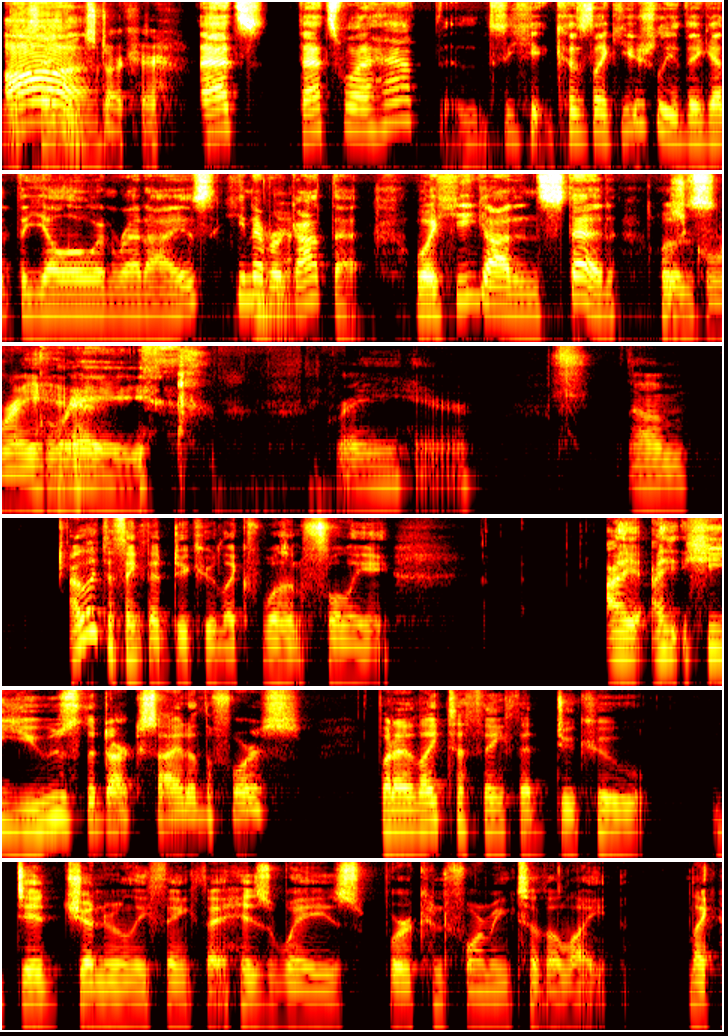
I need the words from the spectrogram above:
Light side Ah. means dark hair. That's that's what happened. Because like usually they get the yellow and red eyes. He never Yeah. got that. What he got instead Was was, gray hair. Gray. Gray hair. Um, I like to think that Dooku like wasn't fully. I I he used the dark side of the Force, but I like to think that Dooku did generally think that his ways were conforming to the light, like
